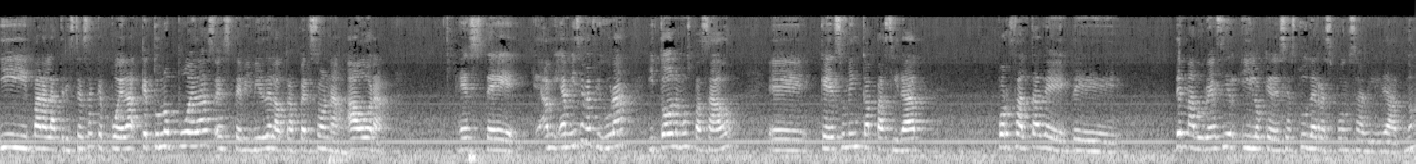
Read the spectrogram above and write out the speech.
y para la tristeza que pueda, que tú no puedas este, vivir de la otra persona. Ahora, este, a mí, a mí se me figura, y todos lo hemos pasado, eh, que es una incapacidad por falta de, de, de madurez y, y lo que decías tú de responsabilidad, ¿no?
